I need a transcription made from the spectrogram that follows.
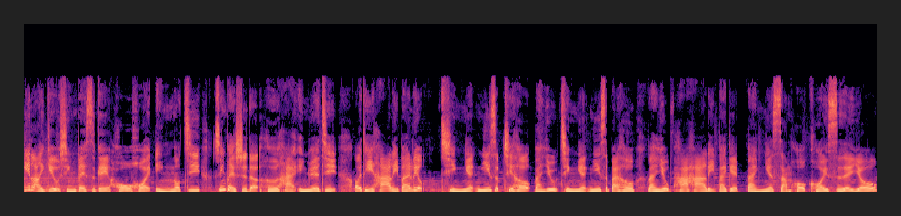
一郎一九新北市的河海音乐季，新北市的河海音乐季，我提下礼拜六。七月二十七号，还有七月二十八号，还有下下礼拜嘅八月三号开始的哟。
